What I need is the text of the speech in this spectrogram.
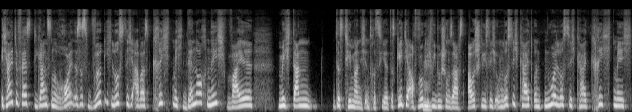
ich halte fest, die ganzen Rollen, es ist wirklich lustig, aber es kriegt mich dennoch nicht, weil mich dann das Thema nicht interessiert. Es geht ja auch wirklich, Hm. wie du schon sagst, ausschließlich um Lustigkeit und nur Lustigkeit kriegt mich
